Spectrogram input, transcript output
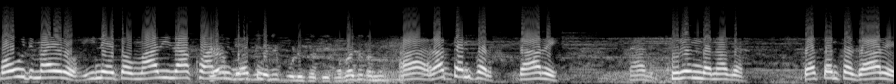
બહુ જ માર્યો. ઈને તો મારી નાખવાનું જ હતું. પોલીસ હતી? ખબર છે તમને? હા રતન પર ધારે સુરેન્દ્રનગર. રતન ધારે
